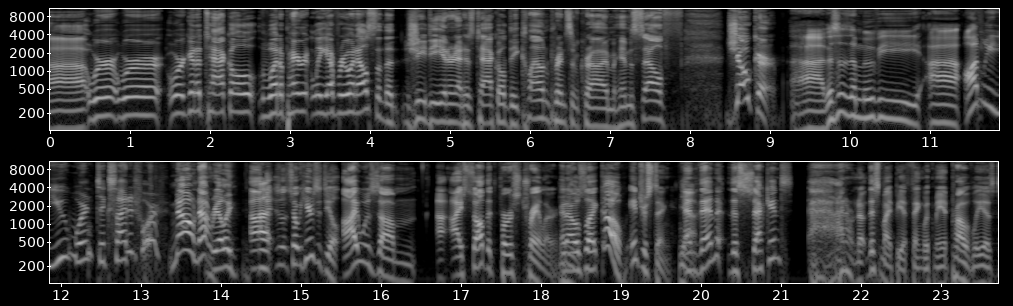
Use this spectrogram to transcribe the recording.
Uh, we're we're we're gonna tackle what apparently everyone else on the GD internet has tackled: the clown prince of crime himself, Joker. Uh, this is a movie. Uh, oddly, you weren't excited for. No, not really. Uh, so, so here's the deal. I was um I, saw the first trailer and I was like, oh, interesting. Mm-hmm. Yeah. And then the second, I don't know. This might be a thing with me. It probably is.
